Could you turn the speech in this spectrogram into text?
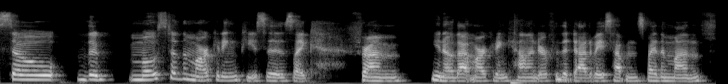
So the most of the marketing pieces, like from you know that marketing calendar for the database happens by the month.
